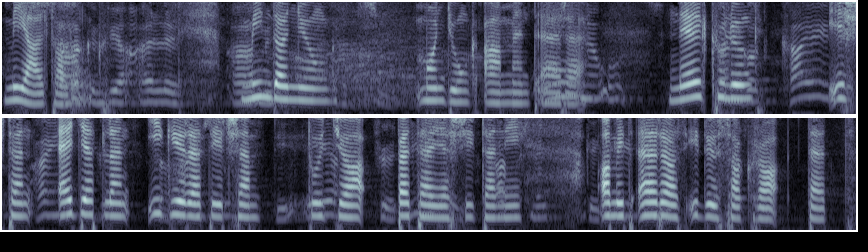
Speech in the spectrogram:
mi általunk. Mindannyiunk mondjunk áment erre. Nélkülünk Isten egyetlen ígéretét sem tudja beteljesíteni, amit erre az időszakra tett.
